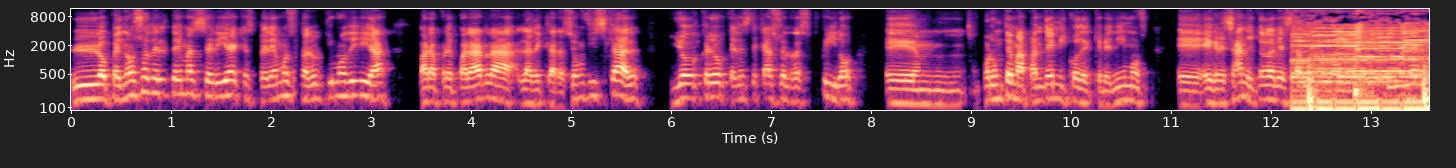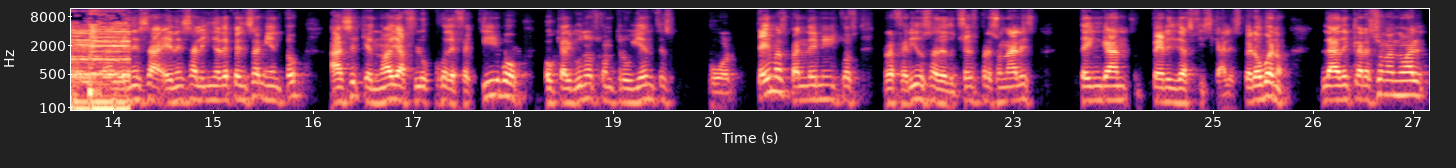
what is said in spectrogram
Lo penoso del tema sería que esperemos al último día para preparar la, la declaración fiscal. Yo creo que en este caso el respiro, eh, por un tema pandémico del que venimos eh, egresando y todavía estamos en esa, en esa línea de pensamiento, hace que no haya flujo de efectivo o que algunos contribuyentes por temas pandémicos referidos a deducciones personales tengan pérdidas fiscales. Pero bueno, la declaración anual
